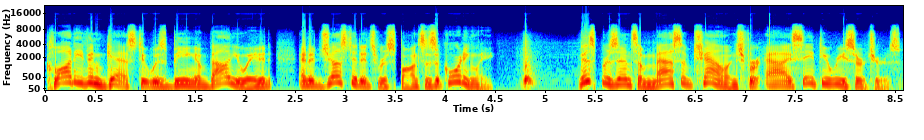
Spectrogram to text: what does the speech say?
Claude even guessed it was being evaluated and adjusted its responses accordingly. This presents a massive challenge for AI safety researchers.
